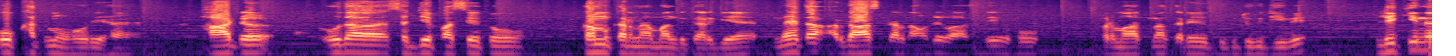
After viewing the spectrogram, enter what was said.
ਉਹ ਖਤਮ ਹੋ ਰਿਹਾ ਹੈ। ਹਾਰਟ ਉਹਦਾ ਸੱਜੇ ਪਾਸੇ ਤੋਂ ਕੰਮ ਕਰਨਾ ਬੰਦ ਕਰ ਗਿਆ ਮੈਂ ਤਾਂ ਅਰਦਾਸ ਕਰਦਾ ਉਹਦੇ ਵਾਸਤੇ ਉਹ ਪਰਮਾਤਮਾ ਕਰੇ ਜੁਗ ਜੁਗ ਜੀਵੇ। ਲੇਕਿਨ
